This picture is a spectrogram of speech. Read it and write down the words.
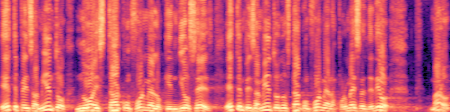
Este pensamiento no está conforme a lo que en Dios es. Este pensamiento no está conforme a las promesas de Dios. Hermano,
